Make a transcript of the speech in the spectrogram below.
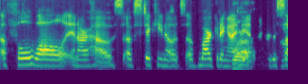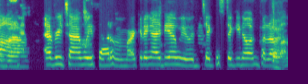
a full wall in our house of sticky notes of marketing wow. ideas for the song oh, wow every time we thought of a marketing idea, we would take the sticky note and put it up on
